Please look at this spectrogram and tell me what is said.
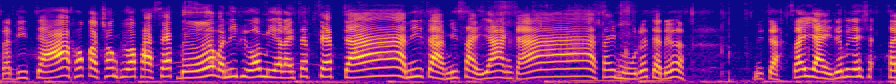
สวัสดีจ้าพบกับช่องพิวว่าพาแซบเด้อวันนี้พิวว่ามีอะไรแซบๆจ้า นี่จ้ะมีไส้ย่างจ้าไส้หมูด้วยจ้ะเด้อนี่จ้ะไส้ใหญ่เด้อไม่ใช่ไส้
